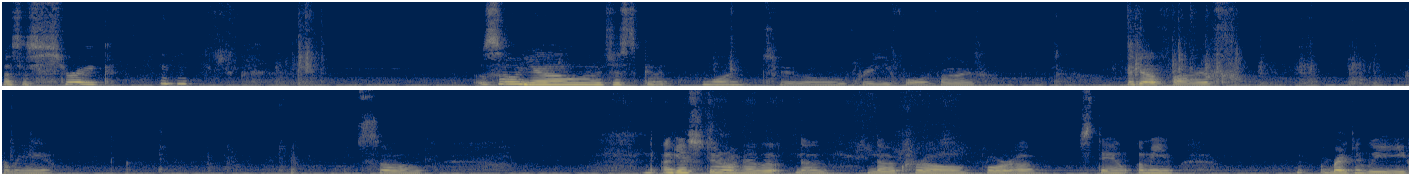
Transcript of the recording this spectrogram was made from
That's a strike. so yeah, we just got one, two, three, four, five. I got five for me. So I guess they don't have a no no crow for a stand. I mean, Brandon Lee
